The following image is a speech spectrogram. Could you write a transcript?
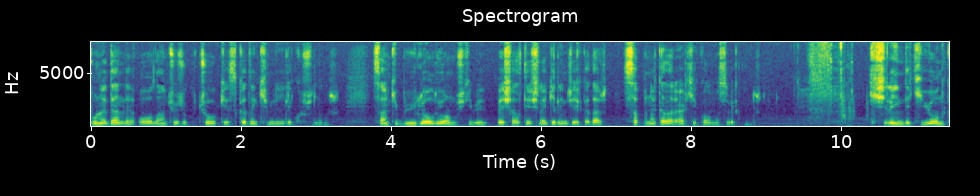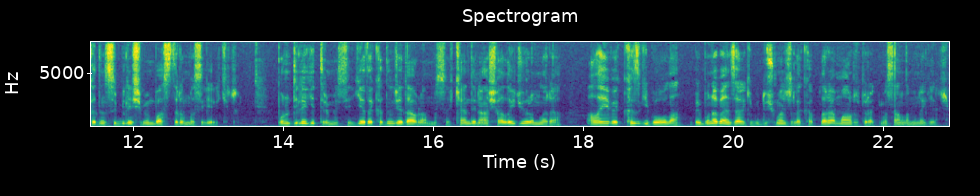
Bu nedenle oğlan çocuk çoğu kez kadın kimliğiyle koşullanır. Sanki büyülü oluyormuş gibi 5-6 yaşına gelinceye kadar sapına kadar erkek olması beklenir. Kişiliğindeki yoğun kadınsı bileşimin bastırılması gerekir. Bunu dile getirmesi ya da kadınca davranması kendini aşağılayıcı yorumlara, alay ve kız gibi olan ve buna benzer gibi düşmancı lakaplara maruz bırakması anlamına gelir.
